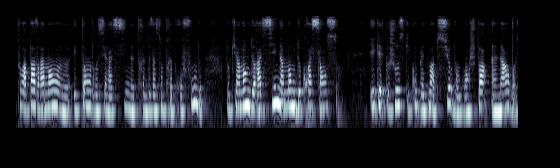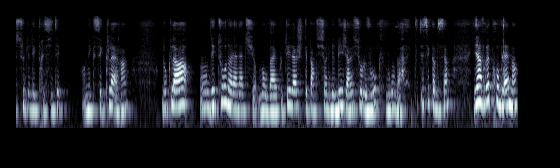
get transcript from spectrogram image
Pourra pas vraiment euh, étendre ses racines de façon très profonde. Donc il y a un manque de racines, un manque de croissance et quelque chose qui est complètement absurde. On ne branche pas un arbre sur l'électricité. On est c'est clair. Hein. Donc là, on détourne la nature. Bon, bah écoutez, là, j'étais partie sur les bébés, j'arrive sur le VOC. Bon, bah écoutez, c'est comme ça. Il y a un vrai problème. Hein.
